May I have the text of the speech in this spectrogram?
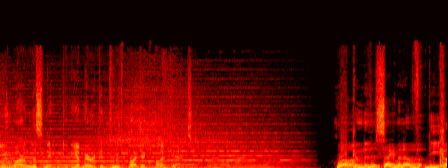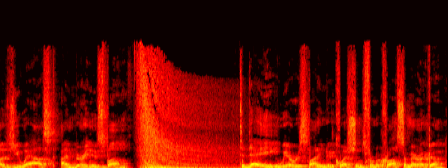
You are listening to the American Truth Project podcast. Welcome to this segment of Because You Asked. I'm Barry Nussbaum. Today, we are responding to questions from across America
